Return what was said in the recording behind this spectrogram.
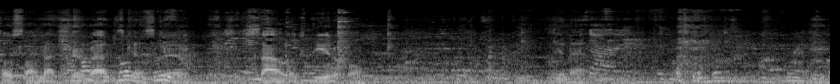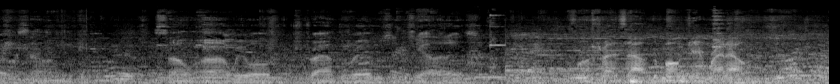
Coleslaw I'm not sure about, it's kind of scary. Salad looks beautiful. Look at that. So, so uh, we will try out the ribs and see how that is. Let's try this out. The bone came right out.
